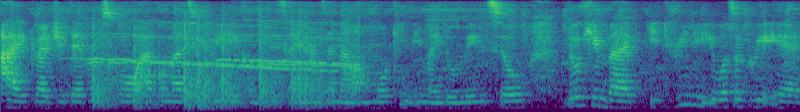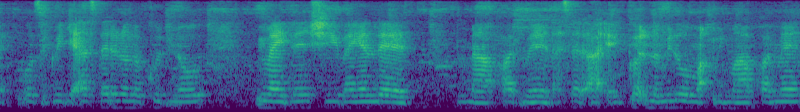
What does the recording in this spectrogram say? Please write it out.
I graduated from school, I got my degree in computer science and now I'm working in my domain. So looking back, it really, it was a great year. It was a great year. I started on a good note with my internship. I ended with my apartment. I said I got in the middle of my, with my apartment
